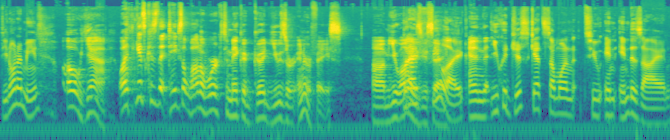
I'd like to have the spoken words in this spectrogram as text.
Do you know what I mean? Oh yeah. Well, I think it's because that takes a lot of work to make a good user interface. Um, UI, But I as you feel say. like and you could just get someone to in InDesign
